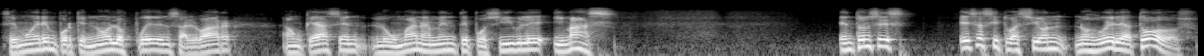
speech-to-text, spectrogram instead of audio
se mueren porque no los pueden salvar, aunque hacen lo humanamente posible y más. Entonces, esa situación nos duele a todos.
